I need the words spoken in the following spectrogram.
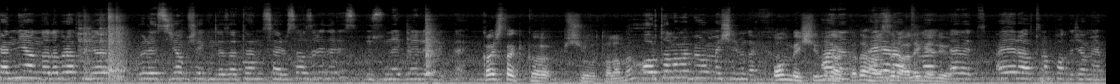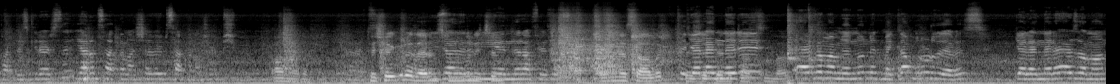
Kendi yanında da bırakınca böyle sıcak bir şekilde zaten servise hazır ederiz. Üstüne ekmeğiyle birlikte. Kaç dakika pişiyor ortalama? Ortalama bir 15-20 dakika. 15-20 Aynen. dakikada hazır hale altına- geliyor. Evet. Eğer altına patlıcan veya patates girerse yarım saatten aşağı ve bir saatten aşağı pişmiyor. Anladım. Evet. Teşekkür ederim Rica sunumun ederim. için. Yiyenlere afiyet olsun. Eline sağlık. Lezzetlerini Gelenleri tatsınlar. her zaman memnun etmekten gurur duyarız. Gelenlere her zaman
